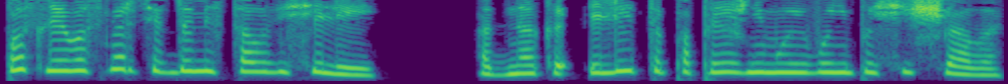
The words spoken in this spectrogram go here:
После его смерти в доме стало веселей. Однако элита по-прежнему его не посещала.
